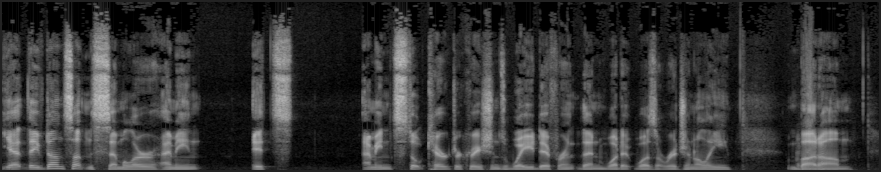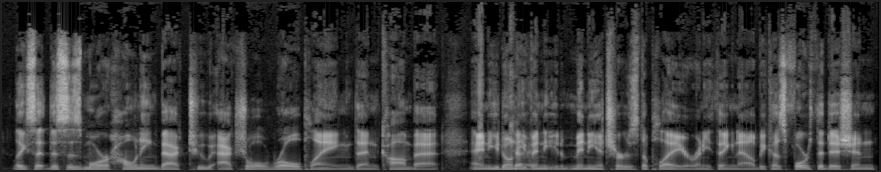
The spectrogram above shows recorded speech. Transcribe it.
Yeah, they've done something similar. I mean, it's I mean, still character creation's way different than what it was originally. But um like I said, this is more honing back to actual role playing than combat. And you don't Okay. even need miniatures to play or anything now because fourth edition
